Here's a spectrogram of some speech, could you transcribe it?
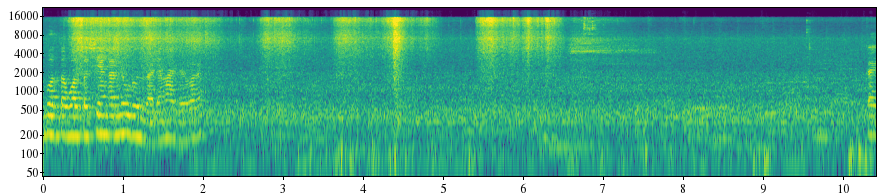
बोलता बोलता शेंगा निवडून झाल्या माझ्या बघा काय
